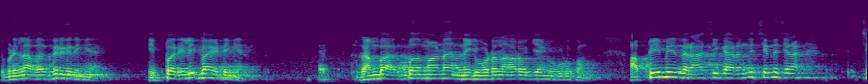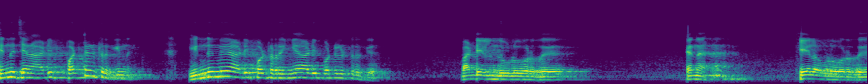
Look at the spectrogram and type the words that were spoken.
இப்படிலாம் வந்திருக்கிறீங்க. இப்போ ரிலீஃப் ஆகிட்டீங்க ரொம்ப அற்புதமான இன்னைக்கு உடல் ஆரோக்கியம் அங்கே கொடுக்கும். அப்பயுமே இந்த ராசிக்காரங்க சின்ன சின்ன சின்ன சின்ன அடிபட்டுக்கிட்டு இருக்கு. இன்னும். இன்னுமே அடிபட்டுறீங்க அடிபட்டுக்கிட்டு இருக்கு. வண்டியிலேருந்து விழுவுறது என்ன? கீழே விழுவுறது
